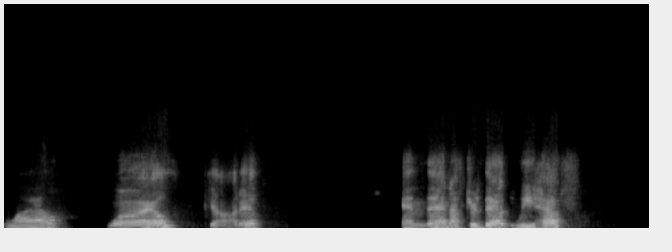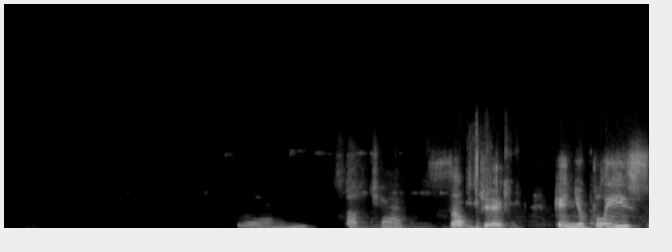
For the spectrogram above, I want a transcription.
While. While, got it. And then after that, we have? When. Subject. Subject. Can you please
